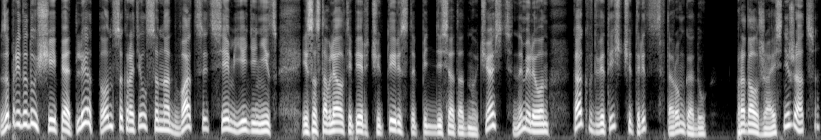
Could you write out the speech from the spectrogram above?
За предыдущие пять лет он сократился на 27 единиц и составлял теперь 451 часть на миллион, как в 2032 году, продолжая снижаться.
